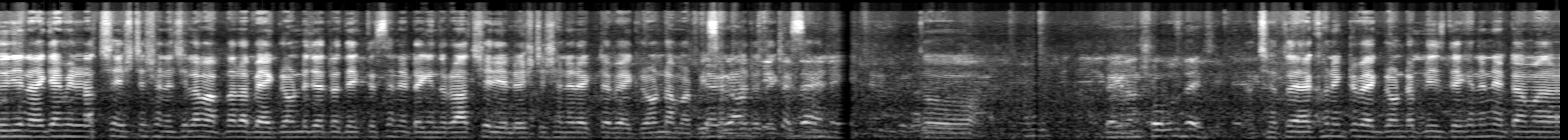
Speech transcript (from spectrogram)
দুই দিন আগে আমি রাজশাহী স্টেশনে ছিলাম, আপনারা ব্যাকগ্রাউন্ডে যেটা দেখতেছেন, এটা কিন্তু রাজশাহী রেলওয়ে স্টেশনের একটা ব্যাকগ্রাউন্ড আমার পিছনে যেটা দেখতেছেন। তো আচ্ছা তো এখন একটু ব্যাকগ্রাউন্ডটা প্লিজ দেখে নিন। এটা আমার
